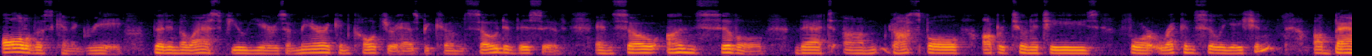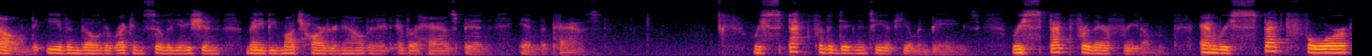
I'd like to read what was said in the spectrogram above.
all of us can agree that in the last few years, American culture has become so divisive and so uncivil that um, gospel opportunities for reconciliation abound, even though the reconciliation may be much harder now than it ever has been in the past. Respect for the dignity of human beings, respect for their freedom, and respect for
